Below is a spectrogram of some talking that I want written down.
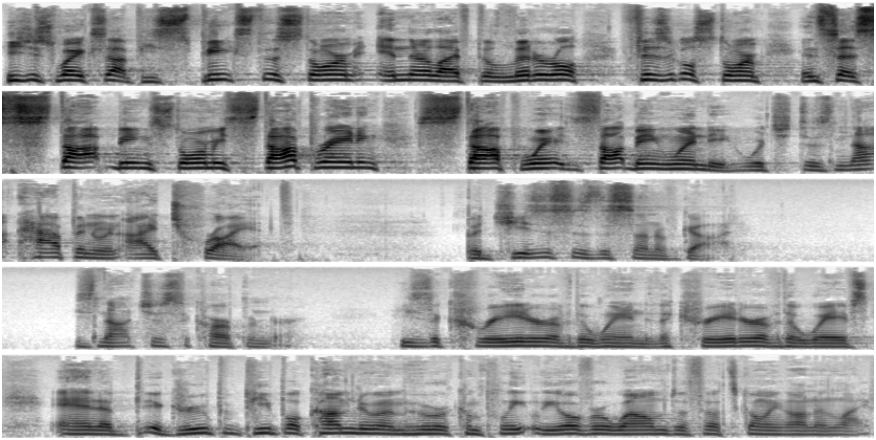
He just wakes up. He speaks to the storm in their life, the literal physical storm, and says, Stop being stormy, stop raining, stop, stop being windy, which does not happen when I try it. But Jesus is the Son of God. He's not just a carpenter, He's the creator of the wind, the creator of the waves. And a, a, group of people come to him who are completely overwhelmed with what's going on in life.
